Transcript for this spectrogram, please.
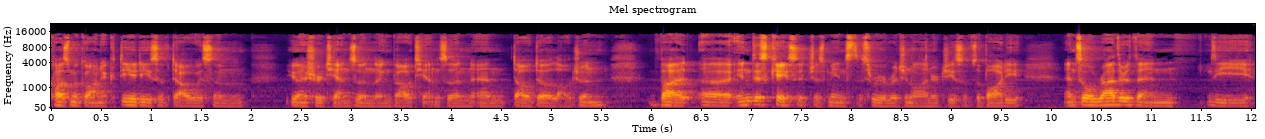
cosmogonic deities of Taoism, Yuan Shi Tianzun, Ling Bao Tianzun, and Dao De Lao Jun. But uh, in this case, it just means the three original energies of the body. And so rather than the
